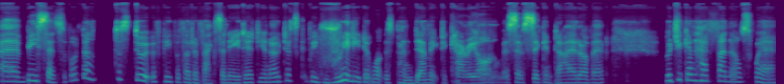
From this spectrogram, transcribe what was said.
uh, be sensible. Don't, just do it with people that are vaccinated, you know, just we really don't want this pandemic to carry on. We're so sick and tired of it. But you can have fun elsewhere.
